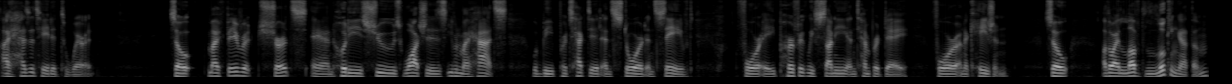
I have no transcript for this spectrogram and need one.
I hesitated to wear it. So, my favorite shirts and hoodies, shoes, watches, even my hats would be protected and stored and saved for a perfectly sunny and temperate day for an occasion. So, although I loved looking at them,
